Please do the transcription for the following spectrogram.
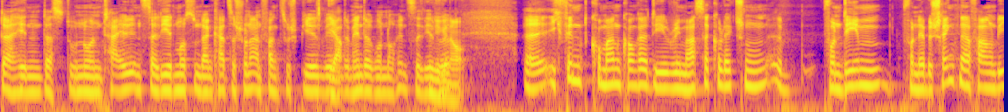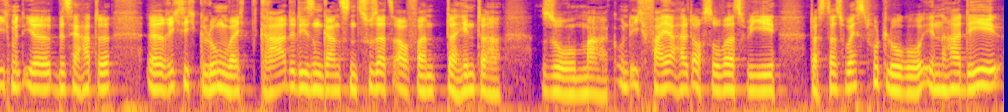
dahin, dass du nur einen Teil installieren musst und dann kannst du schon anfangen zu spielen, während Ja. im Hintergrund noch installiert Nee, wird. genau. Äh, ich finde Command Conquer, die Remaster Collection, äh, von dem, von der beschränkten Erfahrung, die ich mit ihr bisher hatte, äh, richtig gelungen, weil ich gerade diesen ganzen Zusatzaufwand dahinter so mag. Und ich feiere halt auch sowas wie, dass das Westwood-Logo in HD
